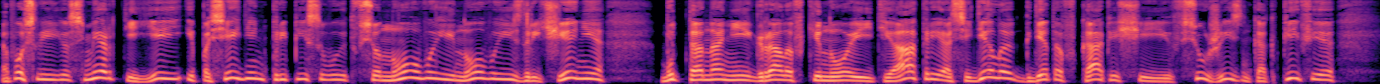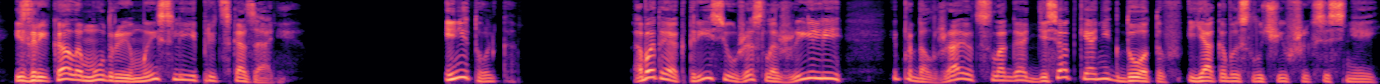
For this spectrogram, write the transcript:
А после ее смерти ей и по сей день приписывают все новые и новые изречения, будто она не играла в кино и театре, а сидела где-то в капище и всю жизнь, как пифия, изрекала мудрые мысли и предсказания. И не только. Об этой актрисе уже сложили и продолжают слагать десятки анекдотов, якобы случившихся с ней.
